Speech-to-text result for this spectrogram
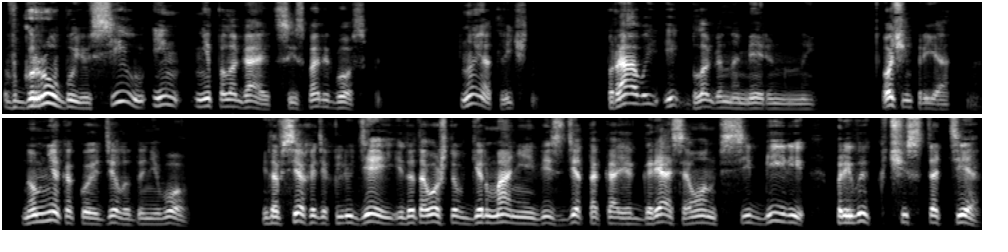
в грубую силу им не полагается, избави Господи. Ну и отлично. Правый и благонамеренный. Очень приятно. Но мне какое дело до него? и до всех этих людей, и до того, что в Германии везде такая грязь, а он в Сибири привык к чистоте,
